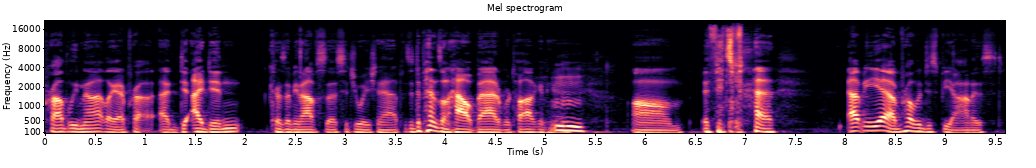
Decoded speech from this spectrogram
probably not. Like I, pro- I, didn't because I mean, obviously that situation happens. It depends on how bad we're talking here. Mm-hmm. Um, if it's bad, I mean, yeah, I'd probably just be honest,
